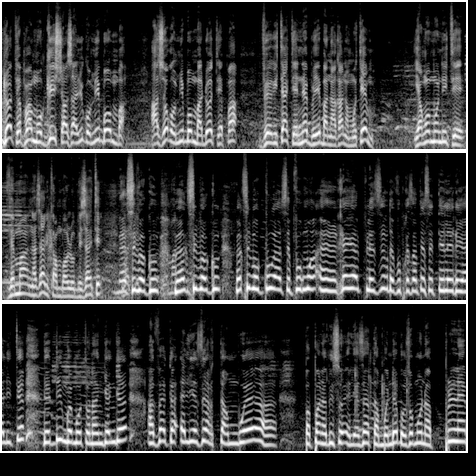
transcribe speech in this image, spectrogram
d'autre part mogiso azali komibomba azo komibomba d'autre part verité ya tenebre eyebanaka na motema yango omoni te vraimen naza likambo aloba eza te Merci beaucoup, merci beaucoup, merci beaucoup. Ah, c'est pour moi un réel plaisir de vous présenter cette télé-réalité de Dingwe Motonangenge avec Eliezer Tamboué. Ah, papa na biso eliezer tambwende bozomona plein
